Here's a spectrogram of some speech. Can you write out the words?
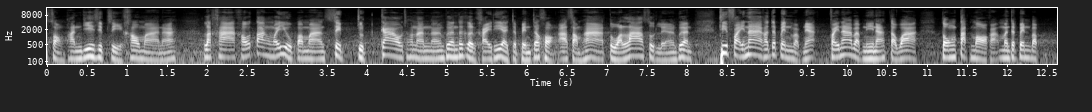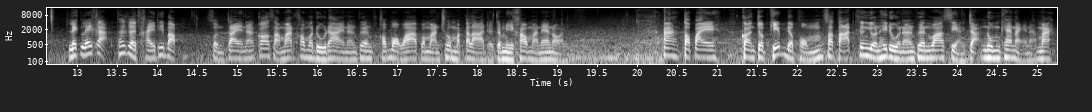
2024 เข้ามานะ ราคาเขาตั้งไว้อยู่ประมาณ 10.9 เท่านั้นนะเพื่อนถ้าเกิดใครที่อยากจะเป็นเจ้าของ R35 ตัวล่าสุดเลยนะเพื่อนที่ไฟหน้าเขาจะเป็นแบบเนี้ยไฟหน้าแบบนี้นะ แต่ว่าตรงตัดหมอกอะมันจะเป็นแบบเล็กๆอะถ้าเกิดใครที่แบบสนใจนะก็สามารถเข้ามาดูได้นะเพื่อนเขาบอกว่าประมาณช่วงมกราเดี๋ยวจะมีเข้ามาแน่นอนอะต่อไปก่อนจบคลิปเดี๋ยวผมสตาร์ทเครื่องยนต์ให้ดูนะเพื่อนว่าเสียงจะนุ่มแค่ไหนนะมา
